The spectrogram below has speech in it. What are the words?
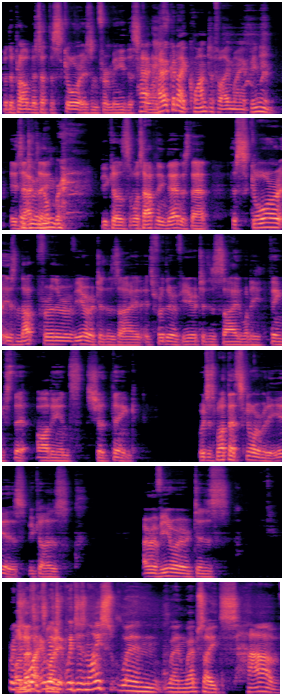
but the problem is that the score isn't for me. The how, score how can I quantify my opinion into a number? because what's happening then is that the score is not for the reviewer to decide it's for the reviewer to decide what he thinks the audience should think which is what that score really is because a reviewer does Which is, what, which, like- which is nice when when websites have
